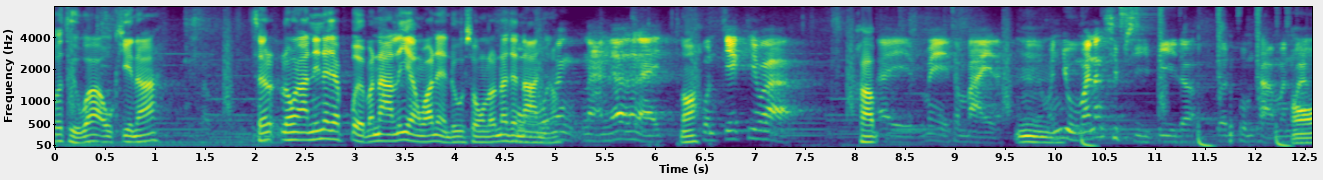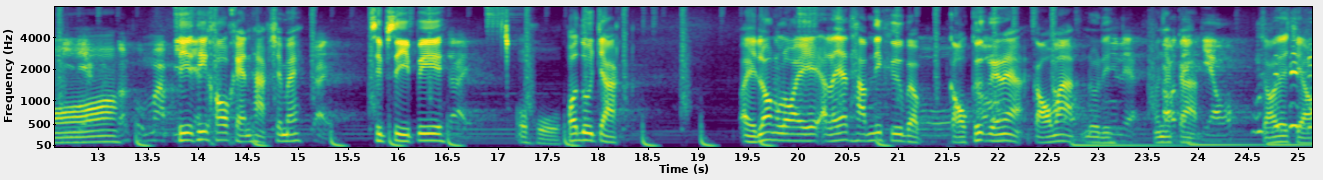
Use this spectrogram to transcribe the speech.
ก็ถือว่าโอเคนะเสร็จ โรงงานนี้น่าจะเปิดมานานหรือยังวะเนี่ยดูทรงแล้วน่าจะนานอยู่โโหเนาะ ตั้งนานแล้วเท่าไหร่เนอะ คนเจ๊กที่ว่าครับ ไอ้ไม่สบายนะอืมมันอยู่มาตั้ง 14 ปีแล้วตอนผมถามมันมาปีแรกอ๋อ ตอนผมมาปีที่แรกที่เข้าแขนหักใช่ไหมใช่สิบสี่ปี ใช่ โอ้โหเพราะดูจากไอ้ร่องรอยอารยธรรมนี่คือแบบโอ้ เก่ากึกเลยเนี่ย เก่ามากดูดินี่แหละบรรยากาศเเกี่ยวเก่าแต่เจียว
